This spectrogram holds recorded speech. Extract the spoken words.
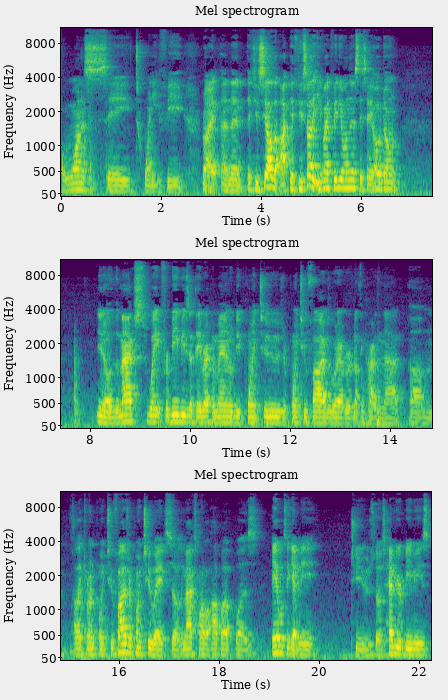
I want to say 20 feet. Right, and then if you see all the if you saw the Evike video on this, they say, oh, don't, you know, the max weight for BBs that they recommend would be 0.2s or 0.25s or whatever, nothing higher than that. Um, I like to run 0.25s or 0.28s, so the Maxx Model hop up was able to get me to use those heavier BBs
